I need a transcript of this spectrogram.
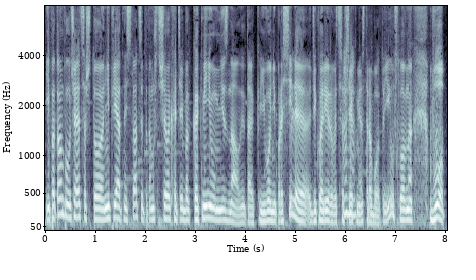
и потом получается, что неприятная ситуация, потому что человек хотя бы как минимум не знал, и так его не просили декларировать со всех мест работы, и условно, вот.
